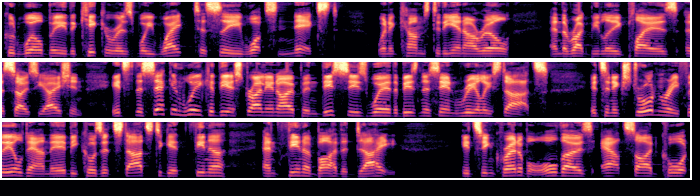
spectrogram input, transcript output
could well be the kicker as we wait to see what's next when it comes to the NRL and the Rugby League Players Association. It's the second week of the Australian Open. This is where the business end really starts. It's an extraordinary field down there because it starts to get thinner and thinner by the day. It's incredible. All those outside court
